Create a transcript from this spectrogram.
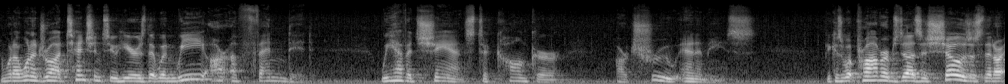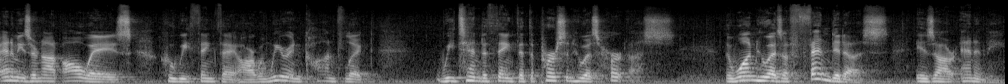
And what I want to draw attention to here is that when we are offended, we have a chance to conquer our true enemies. Because what Proverbs does is shows us that our enemies are not always who we think they are. When we are in conflict, we tend to think that the person who has hurt us, the one who has offended us, is our enemy.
